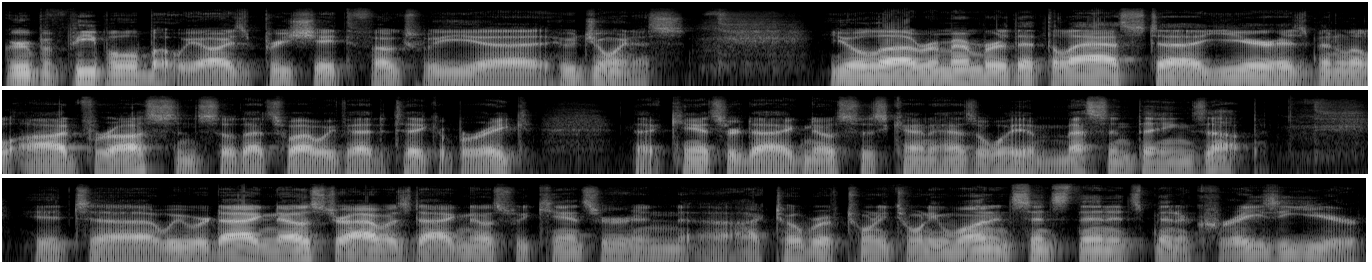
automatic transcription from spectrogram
group of people, but we always appreciate the folks we uh, who join us. You'll uh, remember that the last uh, year has been a little odd for us, and so that's why we've had to take a break. That cancer diagnosis kind of has a way of messing things up. It uh, we were diagnosed, or I was diagnosed with cancer in uh, October of 2021, and since then it's been a crazy year.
